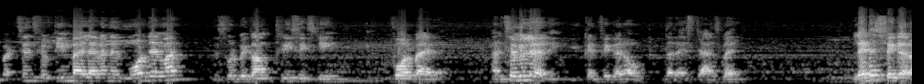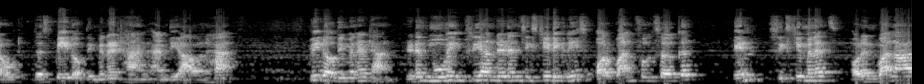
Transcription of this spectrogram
but since 15 by 11 is more than 1, this would become 316 4 by 11. And similarly, you can figure out the rest as well. Let us figure out the speed of the minute hand and the hour hand. Speed of the minute hand, it is moving 360 degrees or one full circle in 60 minutes or in 1 hour.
